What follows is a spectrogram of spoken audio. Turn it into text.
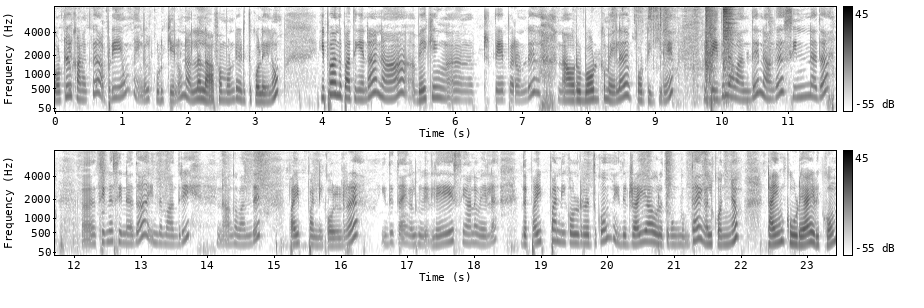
பொட்டில் கணக்கு அப்படியும் எங்களுக்கு கொடுக்கலும் நல்ல லாபம் உண்டு எடுத்துக்கொள்ளையிலும். இப்போ வந்து பார்த்திங்கன்னா நான் பேக்கிங் பேப்பர் வந்து நான் ஒரு போர்டுக்கு மேலே போட்டிக்கிறேன் இப்போ இதில் வந்து நாங்கள் சின்னதாக சின்ன சின்னதாக இந்த மாதிரி நாங்கள் வந்து பைப் பண்ணிக்கொள்கிற இது தான் எங்களுக்கு லேசியான வேலை. இந்த பைப் பண்ணி கொள்றதுக்கும் இது ட்ரை ஆகுறதுக்கும் தான் எங்களுக்கு கொஞ்சம் டைம் கூடயாக எடுக்கும்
